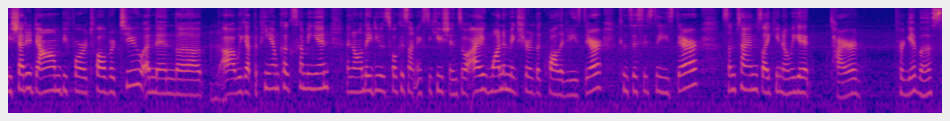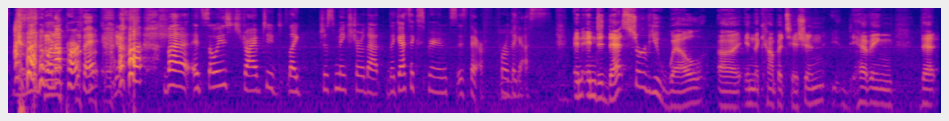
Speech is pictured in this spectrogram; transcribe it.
we shut it down before 12 or 2, and then the uh, we got the PM cooks coming in, and all they do is focus on execution. So I want to make sure the quality is there, consistency is there. Sometimes like you know we get tired forgive us. We're not perfect. but it's always strive to like just make sure that the guest experience is there for the guests. And and did that serve you well uh, in the competition, having that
